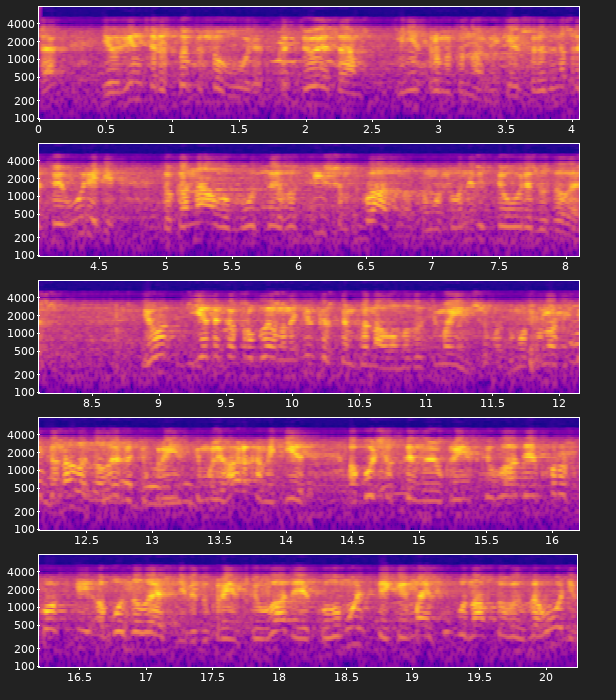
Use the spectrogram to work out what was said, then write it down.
Так? І він через то пішов в уряд, працює там міністром економіки. Якщо людина працює в уряді, то каналу бути гострішим складно, тому що вони від цього уряду залежать. І от є така проблема не тільки з цим каналом, а з усіма іншими, тому що у нас ці канали належать українським олігархам, які або частиною української влади, як Порошковський, або залежні від української влади, як Коломойський, який має купу нафтових заводів.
